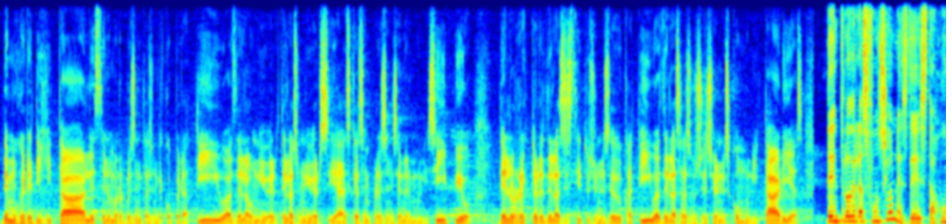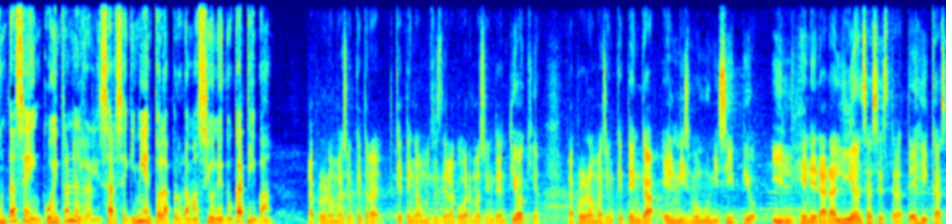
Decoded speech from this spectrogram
de mujeres digitales, tenemos representación de cooperativas, de, la de las universidades que hacen presencia en el municipio, de los rectores de las instituciones educativas, de las asociaciones comunitarias. Dentro de las funciones de esta junta se encuentran el realizar seguimiento a la programación educativa. La programación que, tengamos desde la gobernación de Antioquia, la programación que tenga el mismo municipio y generar alianzas estratégicas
